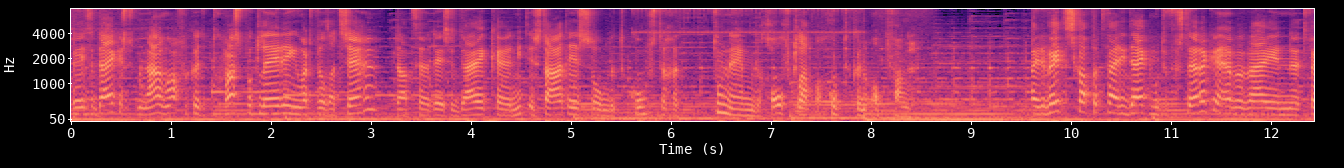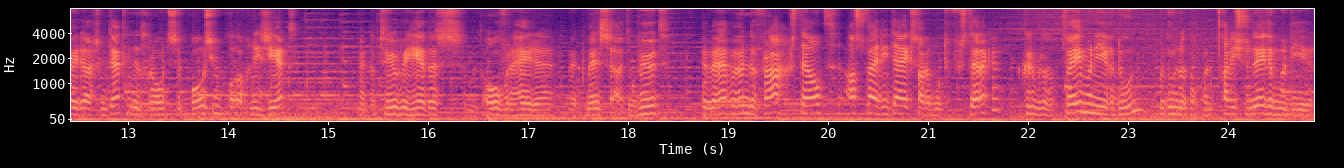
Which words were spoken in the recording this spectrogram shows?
Deze dijk is met name afgekut op grasbekleding. Wat wil dat zeggen? Dat eh, deze dijk eh, niet in staat is om de toekomstige toenemende golfklappen goed te kunnen opvangen. Bij de wetenschap dat wij die dijk moeten versterken hebben wij in 2013 eh, een groot symposium georganiseerd. Met natuurbeheerders, met overheden, met mensen uit de buurt. En we hebben hun de vraag gesteld, als wij die dijk zouden moeten versterken, kunnen we dat op twee manieren doen. We doen het op een traditionele manier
